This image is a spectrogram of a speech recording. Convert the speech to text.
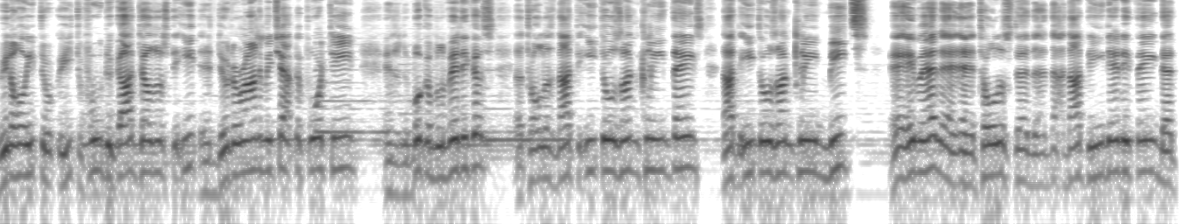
We don't eat the, eat the food that God tells us to eat in Deuteronomy chapter 14 and in the book of Leviticus that told us not to eat those unclean things, not to eat those unclean meats. Amen. And, and told us that, that not to eat anything that,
